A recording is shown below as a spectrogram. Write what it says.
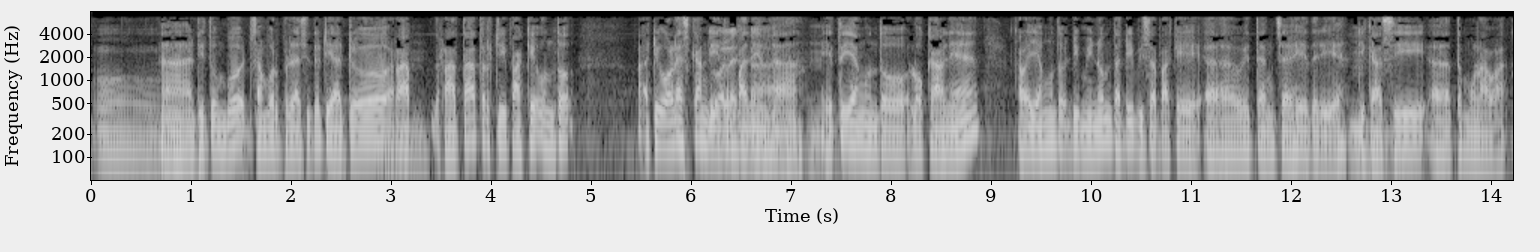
Oh. Nah, ditumbuk, dicampur beras itu diaduk mm-hmm. rata terus dipakai untuk uh, dioleskan, dioleskan di tempatnya. Nah, mm-hmm. Itu yang untuk lokalnya. Kalau yang untuk diminum tadi bisa pakai uh, wedang jahe tadi ya, mm-hmm. dikasih uh, temulawak.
